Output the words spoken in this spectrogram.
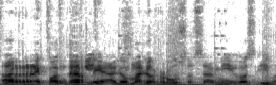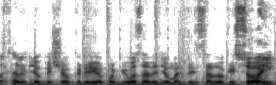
a responderle a los malos rusos, amigos. Y vos sabés lo que yo creo, porque vos sabés lo mal pensado que soy.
